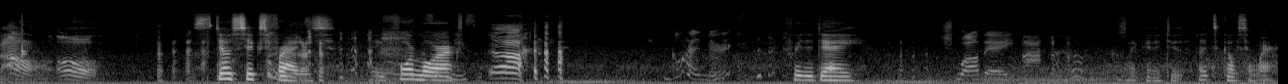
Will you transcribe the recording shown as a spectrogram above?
Oh, oh. Still six friends. Need four more. Go ahead, nerds. for the day. Am I gonna do? that? Let's go somewhere.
